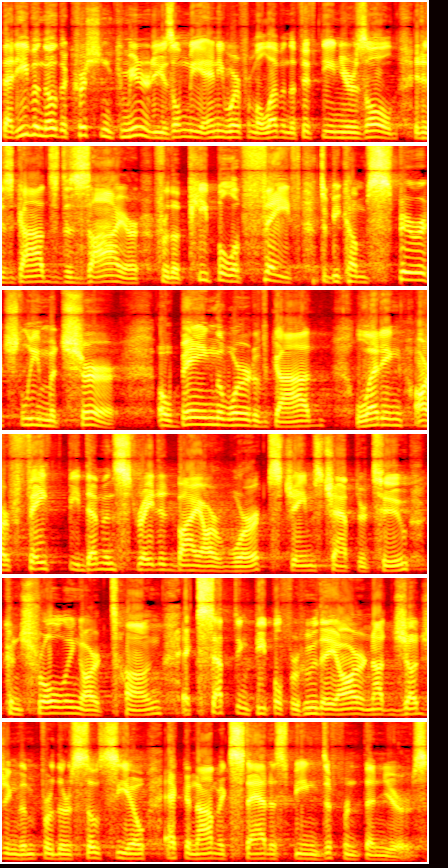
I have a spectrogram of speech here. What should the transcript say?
That even though the Christian community is only anywhere from 11 to 15 years old, it is God's desire for the people of faith to become spiritually mature, obeying the Word of God, letting our faith be demonstrated by our works, James chapter 2, controlling our tongue, accepting people for who they are, and not judging them for their socio-economic status being different than yours.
